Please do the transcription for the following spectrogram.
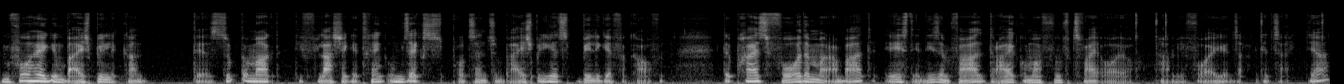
Im vorherigen Beispiel kann der Supermarkt die Flasche Getränk um 6% zum Beispiel jetzt billiger verkaufen. Der Preis vor dem Rabatt ist in diesem Fall 3,52 Euro, haben wir vorher ge gezeigt. Ja?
